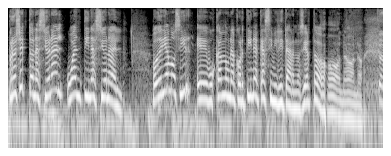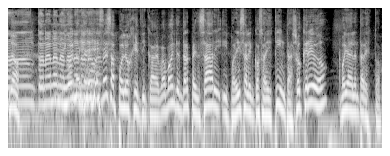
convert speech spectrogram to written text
¿Proyecto nacional o antinacional? Podríamos ir eh, buscando una cortina casi militar, ¿no es cierto? No, no, no. No. Igualmente no, no es apologética. Vamos a intentar pensar y, y por ahí salen cosas distintas. Yo creo, voy a adelantar esto.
